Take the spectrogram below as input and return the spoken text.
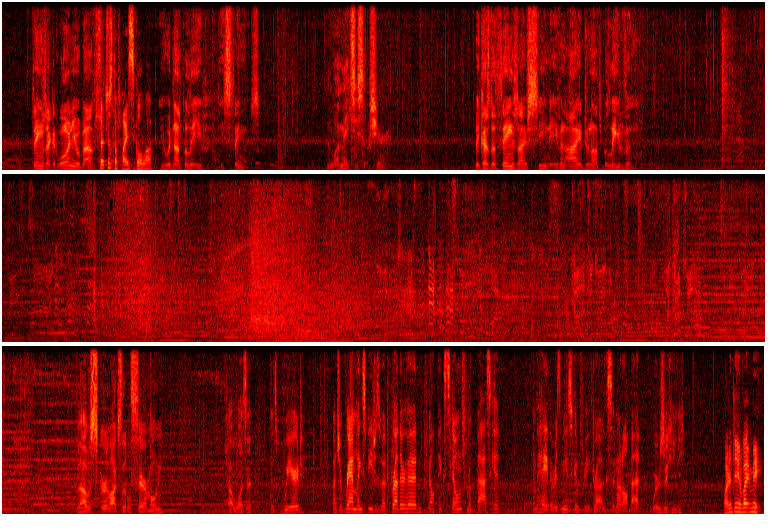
Things I could warn you about. Is that just a bicycle lock? You would not believe these things. And what makes you so sure? Because the things I've seen, even I do not believe them. That was Skurlock's little ceremony? How was it? It was weird. Bunch of rambling speeches about brotherhood. We all picked stones from a basket. And hey, there was music and free drugs, so not all bad. Where's Zahedi? Why didn't they invite me?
